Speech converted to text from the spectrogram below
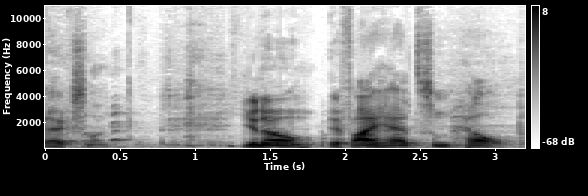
Excellent. You know, if I had some help,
